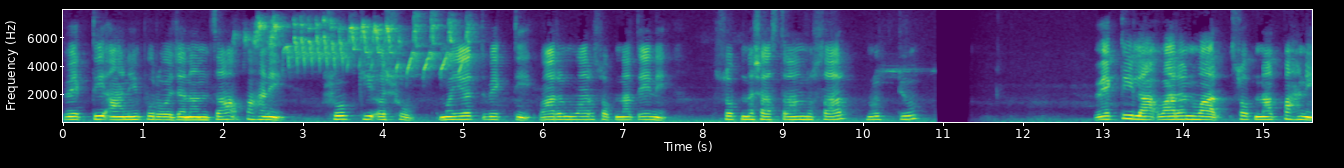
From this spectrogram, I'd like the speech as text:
व्यक्ती आणि पूर्वजनांचा पाहणे. शोभ की अशुभ मयत व्यक्ती वारंवार स्वप्नात येणे स्वप्नशास्त्रानुसार मृत्यू. व्यक्तीला वारंवार स्वप्नात पाहणे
